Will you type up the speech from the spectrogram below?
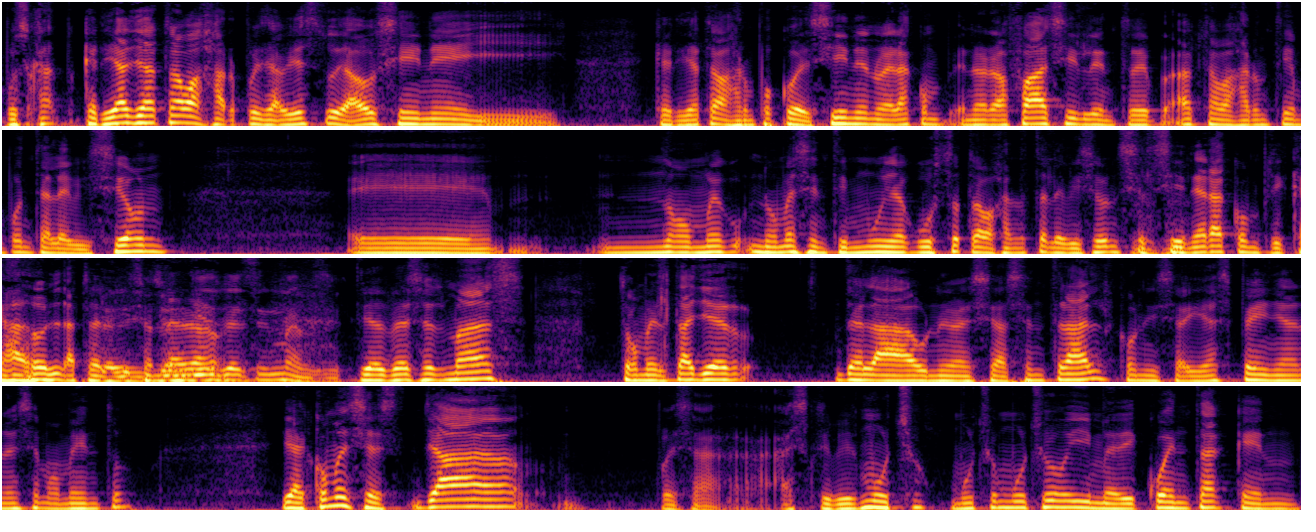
busca- quería ya trabajar, pues ya había estudiado cine y quería trabajar un poco de cine, no era, no era fácil, entré a trabajar un tiempo en televisión. Eh, no, me, no me sentí muy a gusto trabajando en televisión, si el cine era complicado, la televisión, Televisión era diez veces más. sí. diez veces más. Tomé el taller de la Universidad Central con Isaías Peña en ese momento Y ahí comencé ya pues a, a escribir mucho, mucho, mucho y me di cuenta que en,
